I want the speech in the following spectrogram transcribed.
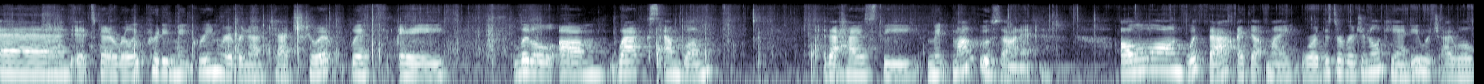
and it's got a really pretty mint green ribbon attached to it with a little um, wax emblem that has the mint mongoose on it. All along with that, I got my Werther's Original Candy, which I will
